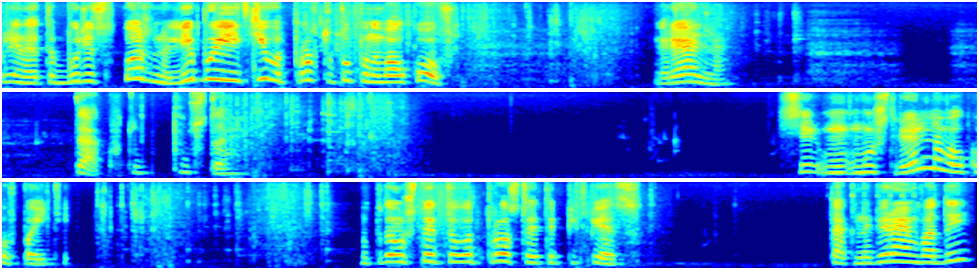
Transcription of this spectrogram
Блин, это будет сложно. Либо идти вот просто тупо на волков. Реально. Так, тут пусто. Сер... Может, реально на волков пойти? Ну, потому что это вот просто, это пипец. Так, набираем воды.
